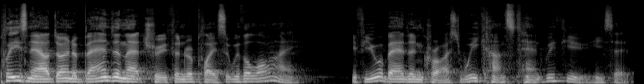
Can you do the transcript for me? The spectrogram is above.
Please now don't abandon that truth and replace it with a lie. If you abandon Christ, we can't stand with you, he said.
